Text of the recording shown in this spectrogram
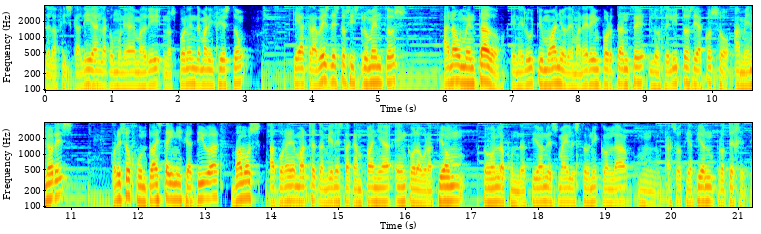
de la Fiscalía en la Comunidad de Madrid nos ponen de manifiesto que a través de estos instrumentos han aumentado en el último año de manera importante los delitos de acoso a menores. Por eso, junto a esta iniciativa, vamos a poner en marcha también esta campaña en colaboración con la Fundación Smilestone y con la mm, Asociación Protégete.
